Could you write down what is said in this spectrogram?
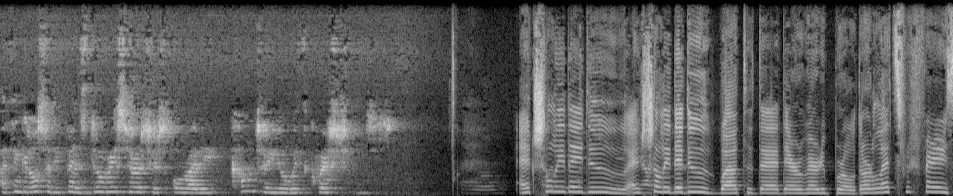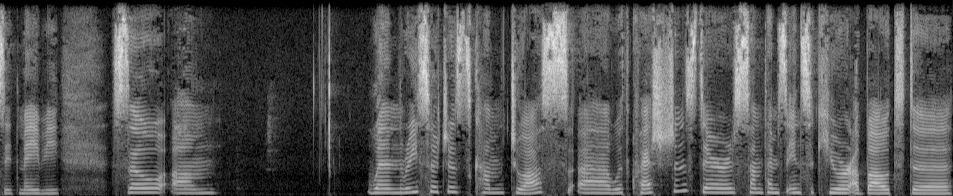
I think it also depends. Do researchers already come to you with questions? Actually, they do. Actually, they do, but they're very broad. Or let's rephrase it maybe. So, um, when researchers come to us uh, with questions, they're sometimes insecure about the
